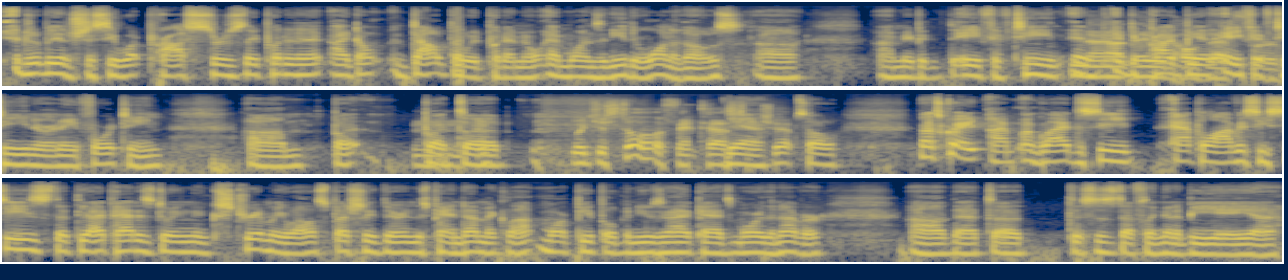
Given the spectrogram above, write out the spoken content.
It'll be interesting to see what processors they put in it. I don't doubt they would put M- M1s in either one of those. Uh, uh, maybe the A15. It, No, would probably be an that for- A15 or an A14. Um, but but uh, which is still a fantastic yeah, chip. so that's great. I'm, I'm glad to see Apple obviously sees that the iPad is doing extremely well, especially during this pandemic. A lot more people have been using iPads more than ever. Uh, that uh, this is definitely going to be a, uh,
